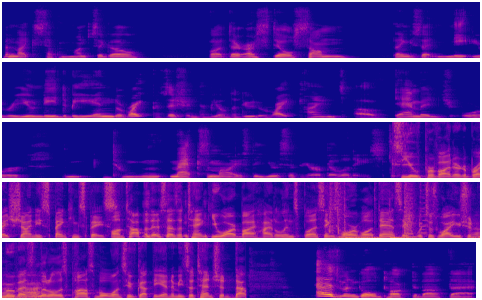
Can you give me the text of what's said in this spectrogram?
been like seven months ago. But there are still some things that need you need to be in the right position to be able to do the right kinds of damage or to maximize the use of your abilities. You've provided a bright, shiny spanking space. On top of this, as a tank, you are, by Hydaelyn's blessings, horrible at dancing, which is why you should uh -huh. move as uh-huh. little as possible once you've got the enemy's attention. That Asmongold talked about that.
